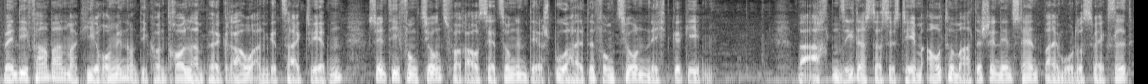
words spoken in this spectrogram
Wenn die Fahrbahnmarkierungen und die Kontrolllampe grau angezeigt werden, sind die Funktionsvoraussetzungen der Spurhaltefunktion nicht gegeben. Beachten Sie, dass das System automatisch in den Standby-Modus wechselt,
